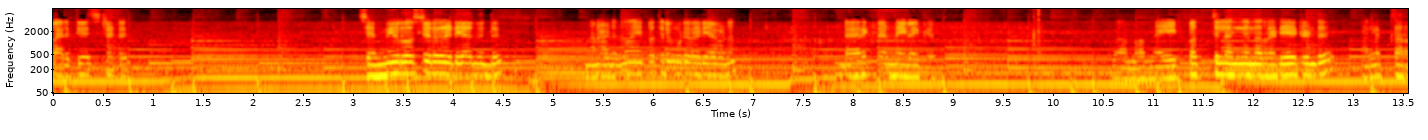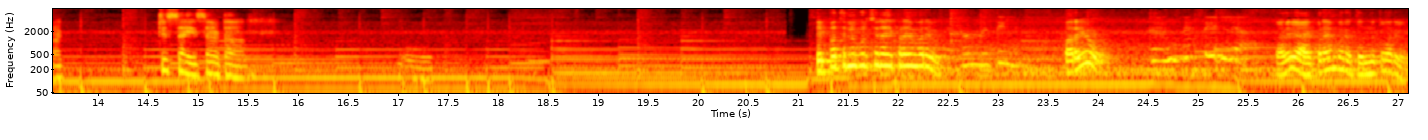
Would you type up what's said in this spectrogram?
പരത്തി വെച്ചിട്ടുണ്ട്. ചെമ്മീൻ റോസ്റ്റ് റെഡി ആകുന്നുണ്ട് അങ്ങനെ അടുത്ത നെയ്പ്പത്തിനും കൂടി റെഡിയാവണം ഡയറക്റ്റ് എണ്ണയിലേക്ക്. നമ്മളെ നെയ്പ്പത്തിൽ അങ്ങനെ റെഡി ആയിട്ടുണ്ട്. നല്ല കറക്റ്റ് സൈസ് ആട്ടോ. നെയ്പ്പത്തിനെ കുറിച്ചൊരു അഭിപ്രായം പറയൂ. പറയൂ. പറയൂ അഭിപ്രായം പറയൂ തിന്നിട്ട് പറയൂ.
